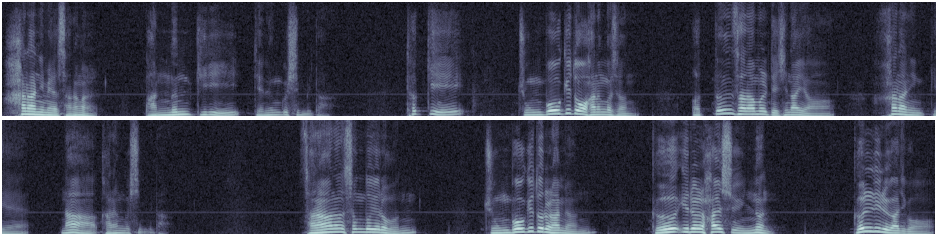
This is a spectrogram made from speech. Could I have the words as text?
하나님의 사랑을 받는 길이 되는 것입니다. 특히 중보기도 하는 것은 어떤 사람을 대신하여 하나님께 나아가는 것입니다. 사랑하는 성도 여러분, 중보 기도를 하면 그 일을 할 수 있는 권리를 가지고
